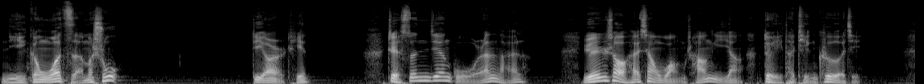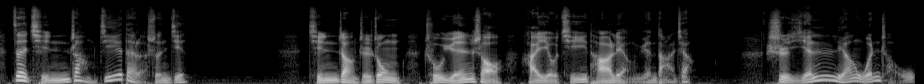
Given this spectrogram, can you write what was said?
你跟我怎么说。第二天，这孙坚果然来了，袁绍还像往常一样对他挺客气，在寝帐接待了孙坚。寝帐之中，除袁绍，还有其他两员大将，是颜良、文丑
